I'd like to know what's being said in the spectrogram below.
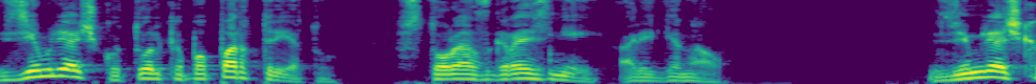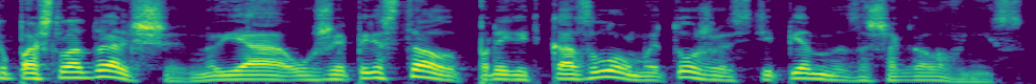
землячку только по портрету, сто раз грозней оригинал. Землячка пошла дальше, но я уже перестал прыгать козлом и тоже степенно зашагал вниз.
